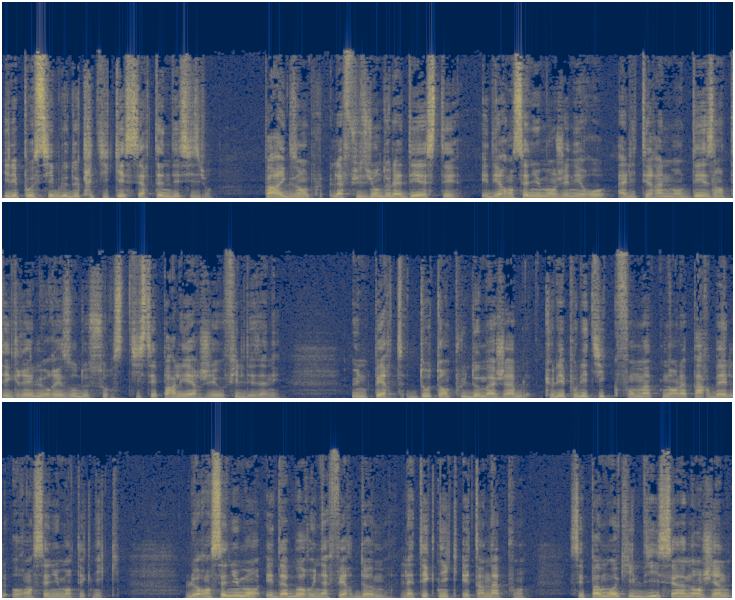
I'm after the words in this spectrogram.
il est possible de critiquer certaines décisions. Par exemple, la fusion de la DST et des renseignements généraux a littéralement désintégré le réseau de sources tissé par les RG au fil des années. Une perte d'autant plus dommageable que les politiques font maintenant la part belle au renseignement technique. Le renseignement est d'abord une affaire d'hommes, la technique est un appoint. C'est pas moi qui le dis, c'est un ancien,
